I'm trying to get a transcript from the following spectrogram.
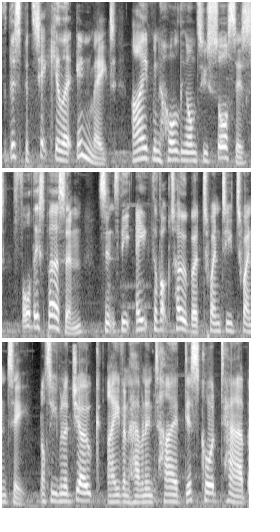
For this particular inmate, I've been holding on to sources for this person since the 8th of October 2020. Not even a joke, I even have an entire Discord tab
